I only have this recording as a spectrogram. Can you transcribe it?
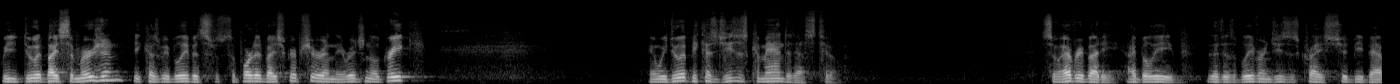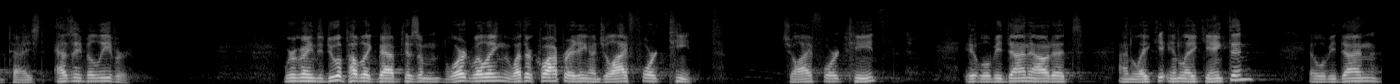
We do it by submersion because we believe it's supported by scripture in the original Greek. And we do it because Jesus commanded us to. So, everybody, I believe, that is a believer in Jesus Christ should be baptized as a believer. We're going to do a public baptism, Lord willing, weather cooperating, on July 14th. July 14th. It will be done out at, on Lake, in Lake Yankton. It will be done.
